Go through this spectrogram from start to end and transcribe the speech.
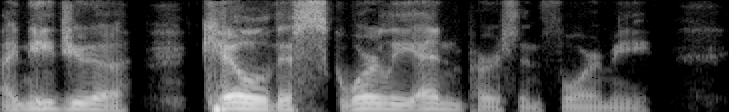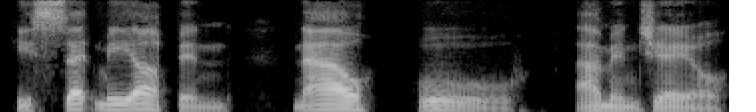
I need you to kill this squirrely end person for me. He set me up, and now, ooh, I'm in jail.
